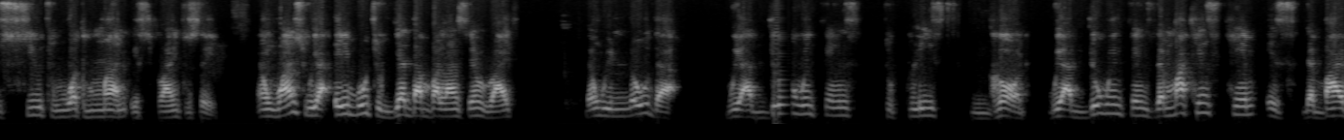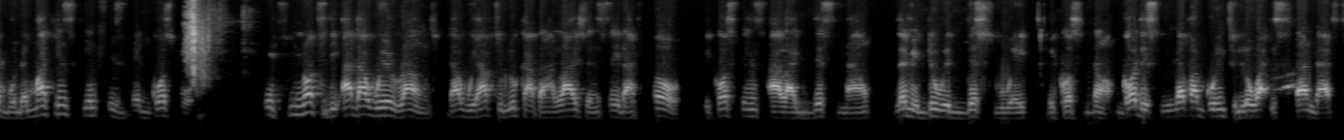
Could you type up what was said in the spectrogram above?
to suit what man is trying to say. And once we are able to get that balancing right, then we know that we are doing things to please God. We are doing things. The marking scheme is the Bible, the marking scheme is the gospel it's not the other way around that we have to look at our lives and say that, oh, because things are like this now, let me do it this way. Because now God is never going to lower his standards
